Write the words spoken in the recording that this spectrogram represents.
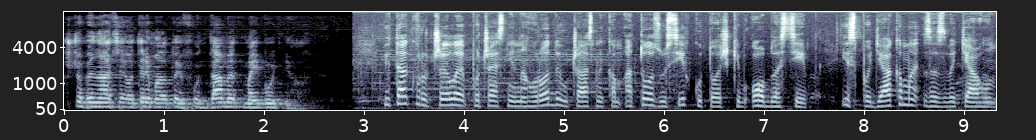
щоб нація отримала той фундамент майбутнього. Відтак вручили почесні нагороди учасникам АТО з усіх куточків області із подяками за звитягу.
